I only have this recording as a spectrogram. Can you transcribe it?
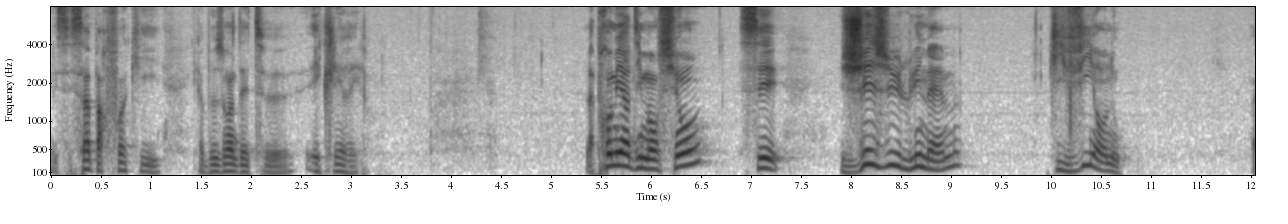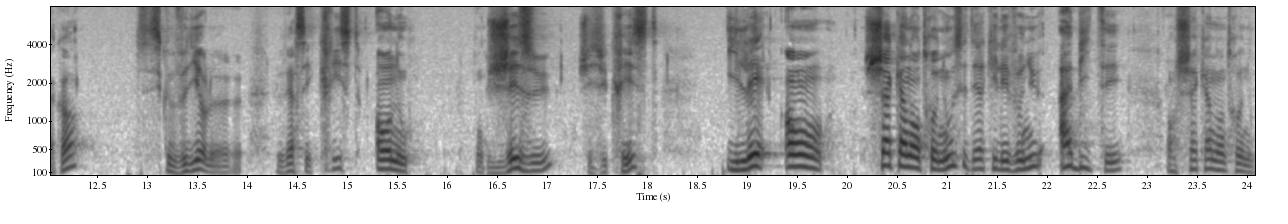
Et c'est ça parfois qui, a besoin d'être euh, éclairé. La première dimension, c'est Jésus lui-même qui vit en nous. D'accord? C'est ce que veut dire le, verset Christ en nous. Donc Jésus, Jésus-Christ, il est en chacun d'entre nous, c'est-à-dire qu'il est venu habiter en chacun d'entre nous.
